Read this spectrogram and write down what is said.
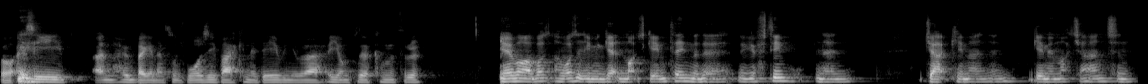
well, is he, and how big an influence was he back in the day when you were a, a young player coming through? Yeah, well, I, was, I wasn't even getting much game time with the, the youth team, and then Jack came in and gave me my chance and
